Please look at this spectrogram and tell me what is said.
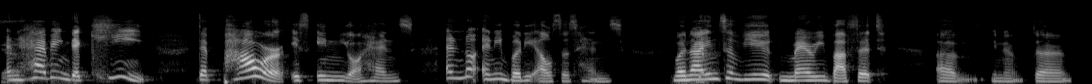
Yeah. And having the key, that power is in your hands and not anybody else's hands. When yeah. I interviewed Mary Buffett, um, you know, the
